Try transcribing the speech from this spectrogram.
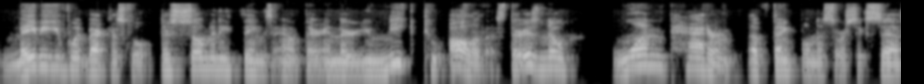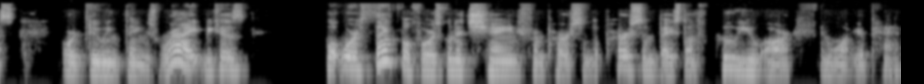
Maybe you've went back to school. There's so many things out there and they're unique to all of us. There is no one pattern of thankfulness or success or doing things right because what we're thankful for is going to change from person to person based on who you are and what your path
